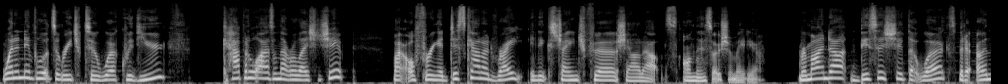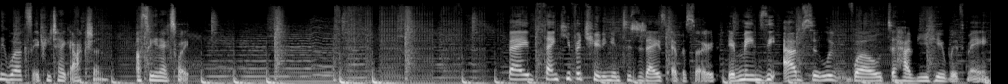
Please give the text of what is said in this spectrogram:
when an influencer reaches to work with you, capitalize on that relationship by offering a discounted rate in exchange for shout outs on their social media. Reminder this is shit that works, but it only works if you take action. I'll see you next week. Babe, thank you for tuning into today's episode. It means the absolute world to have you here with me.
